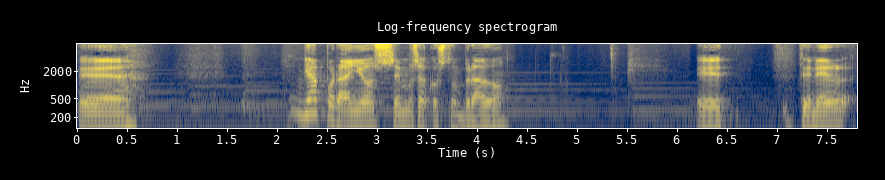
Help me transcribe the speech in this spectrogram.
Eh, ya por años hemos acostumbrado eh, tener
